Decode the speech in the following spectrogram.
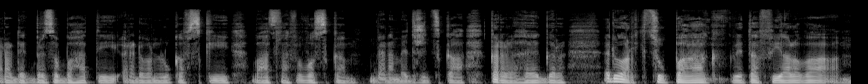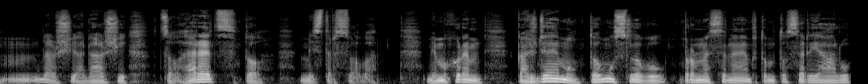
Radek Brzobohatý, Radovan Lukavský, Václav Voska, Dana Medřická, Karel Heger, Eduard Cupák, Květa Fialová a další a další. Co herec, to mistr slova. Mimochodem, každému tomu slovu proneseném v tomto seriálu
